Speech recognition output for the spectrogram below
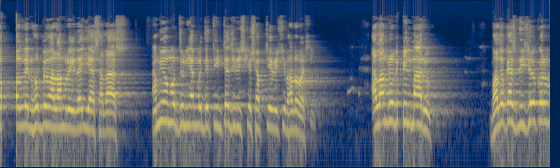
বললেন হব্বেওয়াল আমর ইলাইয়া সালাস। আমি ওমর দুনিয়ার মধ্যে তিনটা জিনিসকে সবচেয়ে বেশি ভালোবাসি। আলাম রবিল মারুফ। ভালো কাজ নিজেও করব,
